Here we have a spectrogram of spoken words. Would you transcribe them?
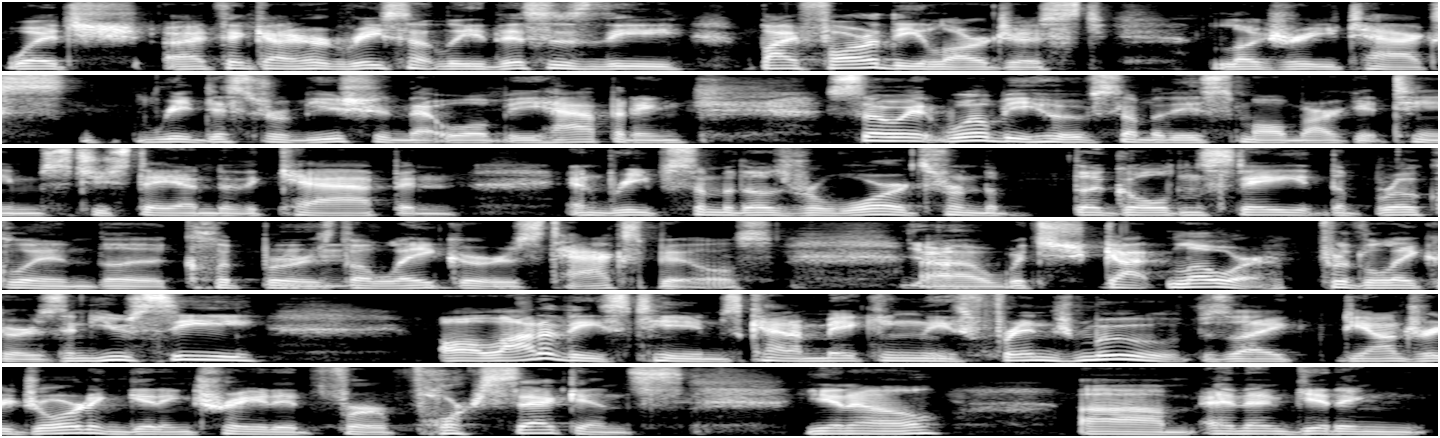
which I think I heard recently. This is the by far the largest luxury tax redistribution that will be happening. So it will behoove some of these small market teams to stay under the cap and and reap some of those rewards from the the Golden State, the Brooklyn, the Clippers, the Lakers tax bills, Yeah. uh, which got lower for the Lakers. And you see a lot of these teams kind of making these fringe moves, like DeAndre Jordan getting traded for four seconds, you know, um, and then getting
